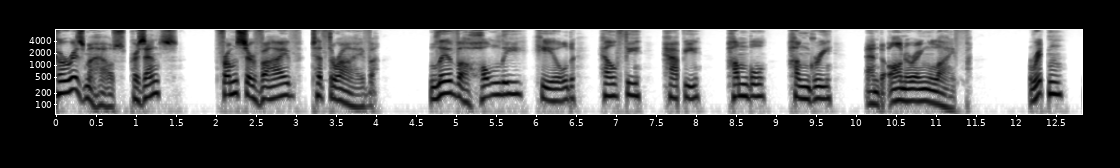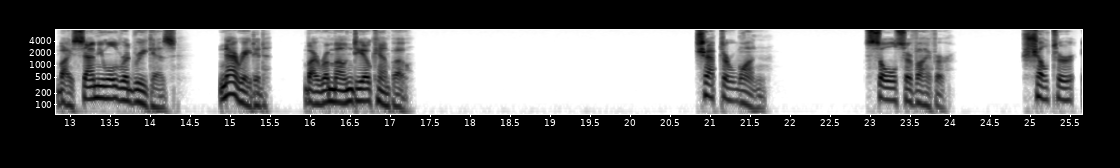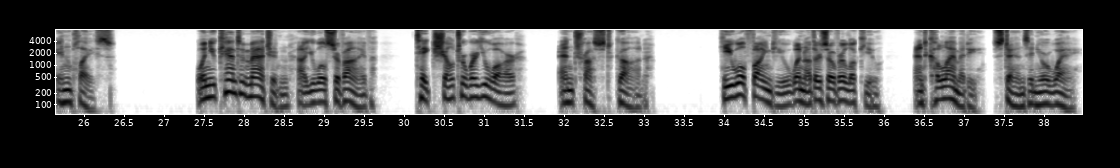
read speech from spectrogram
Charisma House presents From Survive to Thrive. Live a holy, healed, healthy, happy, humble, hungry, and honoring life. Written by Samuel Rodriguez. Narrated by Ramon de Ocampo. Chapter 1 Soul Survivor Shelter in Place. When you can't imagine how you will survive, take shelter where you are and trust God. He will find you when others overlook you and calamity stands in your way.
